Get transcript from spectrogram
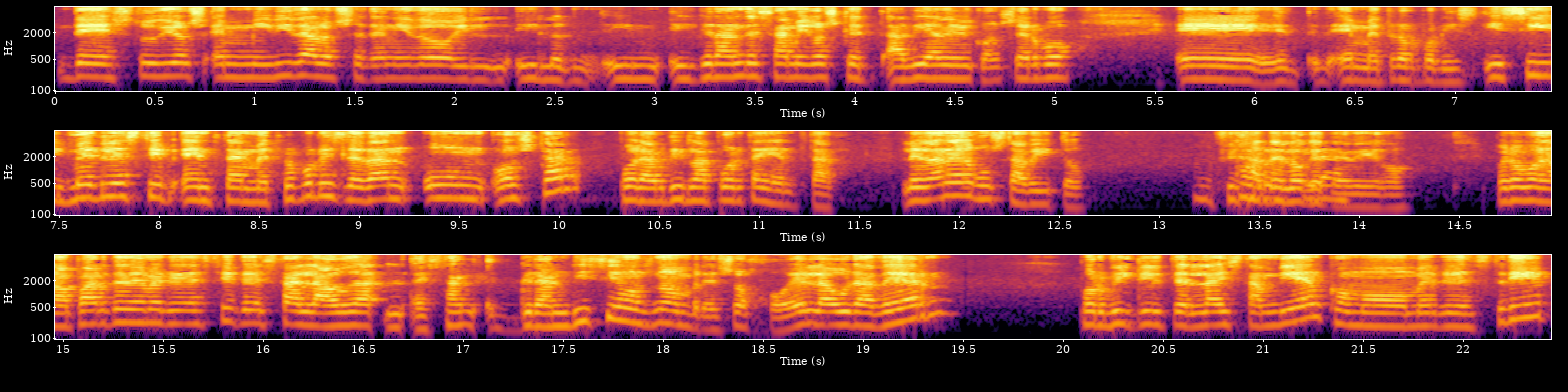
de estudios en mi vida los he tenido y, y y- y grandes amigos que a día de hoy conservo eh, en Metrópolis. Y si Meryl Streep entra en Metrópolis le dan un Oscar por abrir la puerta y entrar. Le dan el Gustavito. Fíjate lo que te digo. Pero bueno, aparte de Meryl Streep está Laura, están grandísimos nombres, ojo, ¿eh? Laura Dern por Big Little Lies también, como Meryl Streep.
